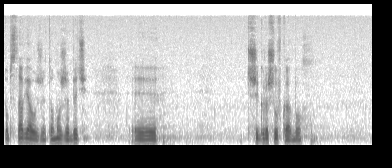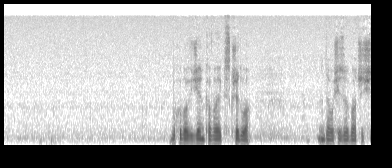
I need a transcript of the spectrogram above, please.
obstawiał, że to może być yy, trzy groszówka, bo bo chyba widziałem kawałek skrzydła dało się zobaczyć.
